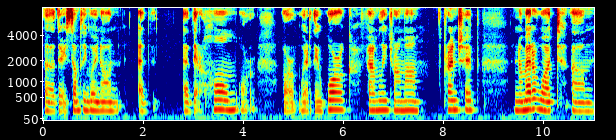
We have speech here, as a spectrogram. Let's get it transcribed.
uh, there is something going on at at their home or or where they work, family drama, friendship, no matter what, um,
